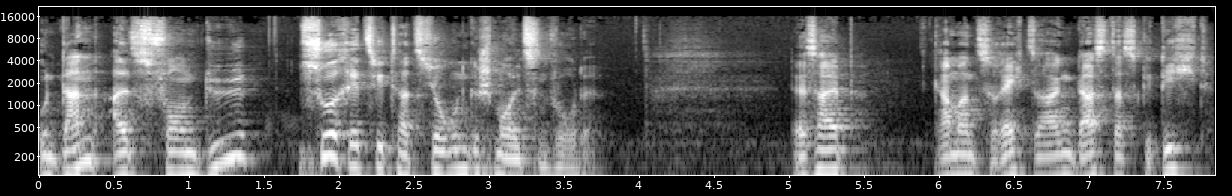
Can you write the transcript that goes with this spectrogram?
und dann als Fondue zur Rezitation geschmolzen wurde. Deshalb kann man zu Recht sagen, dass das Gedicht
